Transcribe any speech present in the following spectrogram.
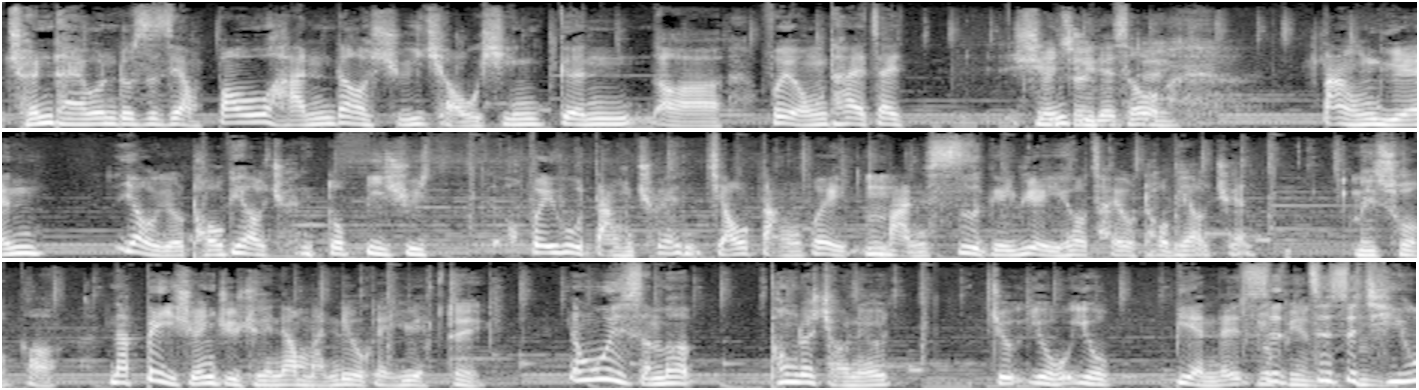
全台湾都是这样，包含到徐巧芯跟啊费鸿泰在。选举的时候，党员要有投票权，都必须恢复党权，缴党费满四个月以后才有投票权。没错，哦，那被选举权要满六个月。对，那为什么碰到小牛就又又变了？是这是欺负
